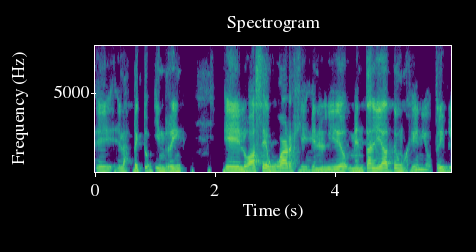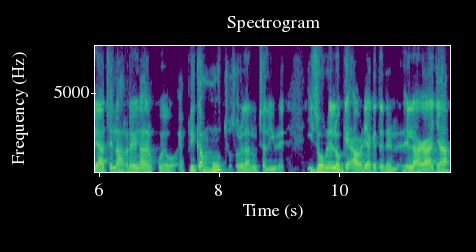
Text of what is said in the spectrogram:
eh, el aspecto in-ring. Eh, lo hace Warge en el video Mentalidad de un genio. Triple H, las reglas del juego. Explica mucho sobre la lucha libre y sobre lo que habría que tener el agalla,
